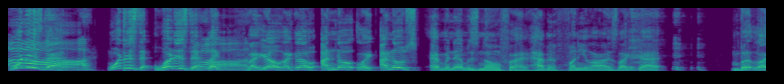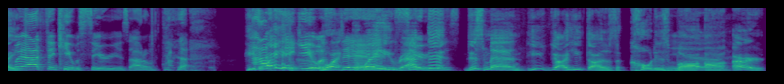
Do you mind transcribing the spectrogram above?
What is that? What is that? What is that? Like, like yo, like yo. I know, like I know Eminem is known for having funny lines like that, but like But I think he was serious. I don't. he, I think he was what- the way he rapped it. This man, he thought he thought it was the coldest ball on earth.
